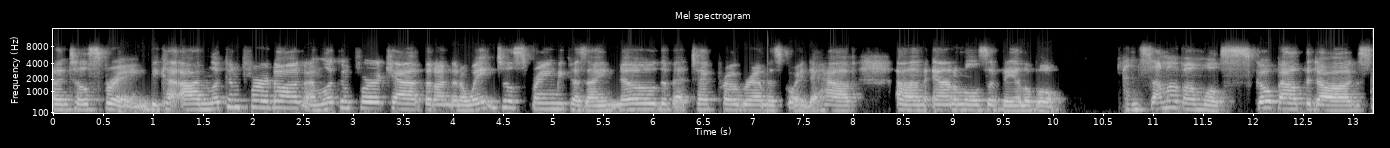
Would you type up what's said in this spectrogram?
until spring because I'm looking for a dog, I'm looking for a cat, but I'm going to wait until spring because I know the vet tech program is going to have um, animals available. And some of them will scope out the dogs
